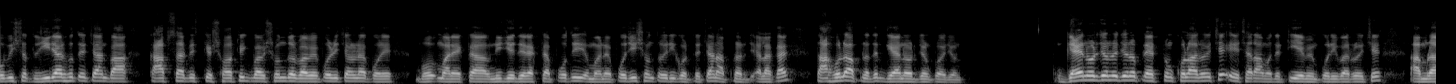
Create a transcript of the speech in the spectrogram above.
ভবিষ্যৎ লিডার হতে চান বা কাপ সার্ভিসকে সঠিকভাবে, সুন্দরভাবে পরিচালনা করে মানে একটা নিজেদের একটা প্রতি মানে পজিশন তৈরি করতে চান আপনার এলাকায়, তাহলে আপনাদের জ্ঞান অর্জন প্রয়োজন। জ্ঞান অর্জনের জন্য প্ল্যাটফর্ম খোলা রয়েছে, এছাড়া আমাদের টিএমএম পরিবার রয়েছে। আমরা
